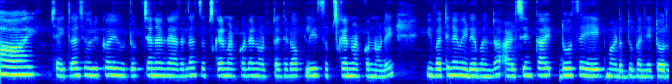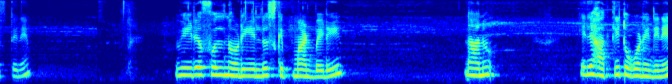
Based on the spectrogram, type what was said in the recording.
Hi, Chaitra Chaurika YouTube channel ಯಾರೆಲ್ಲ ಸಬ್ಸ್ಕ್ರೈಬ್ ಮಾಡ್ಕೊಂಡೆ ನೋಡ್ತಾ ಇದ್ದೀರೋ, ಪ್ಲೀಸ್ ಸಬ್ಸ್ಕ್ರೈಬ್ ಮಾಡ್ಕೊಂಡು ನೋಡಿ. ಇವತ್ತಿನ ವಿಡಿಯೋ ಬಂದು ಹಳ್ಸಿನ್ಕಾಯಿ ದೋಸೆ ಹೇಗೆ ಮಾಡೋದು ಬನ್ನಿ ತೋರಿಸ್ತೀನಿ. ವಿಡಿಯೋ ಫುಲ್ ನೋಡಿ, ಎಲ್ಲೂ ಸ್ಕಿಪ್ ಮಾಡಬೇಡಿ. ನಾನು ಇಲ್ಲಿ ಅಕ್ಕಿ ತೊಗೊಂಡಿದ್ದೀನಿ.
